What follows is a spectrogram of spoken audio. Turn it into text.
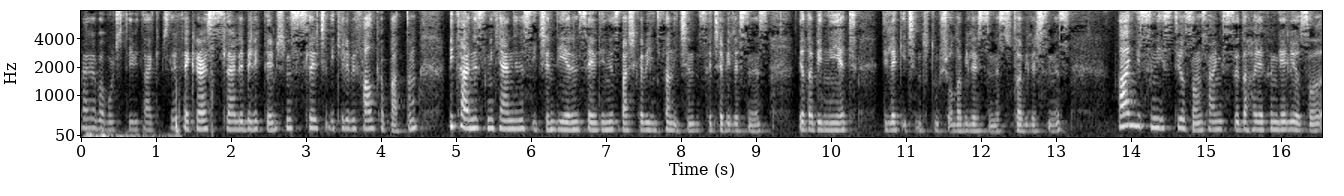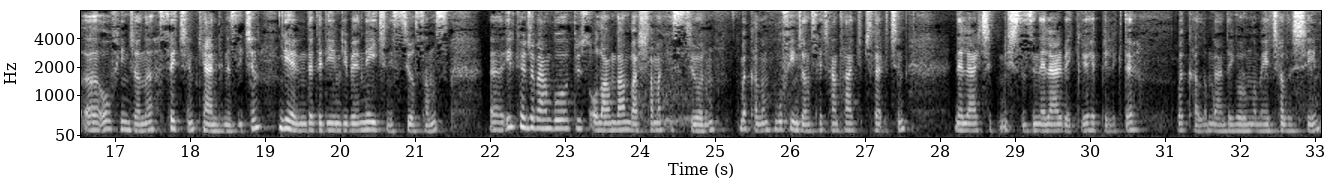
Merhaba Burç TV takipçileri. Tekrar sizlerle birlikteyim. Şimdi sizler için ikili bir fal kapattım. Bir tanesini kendiniz için, diğerini sevdiğiniz başka bir insan için seçebilirsiniz. Ya da bir niyet, dilek için tutmuş olabilirsiniz, tutabilirsiniz. Hangisini istiyorsanız, hangisi size daha yakın geliyorsa e, o fincanı seçin kendiniz için. Diğerini de dediğim gibi ne için istiyorsanız. E, İlk önce ben bu düz olandan başlamak istiyorum. Bakalım bu fincanı seçen takipçiler için neler çıkmış, sizi neler bekliyor hep birlikte bakalım. Ben de yorumlamaya çalışayım.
